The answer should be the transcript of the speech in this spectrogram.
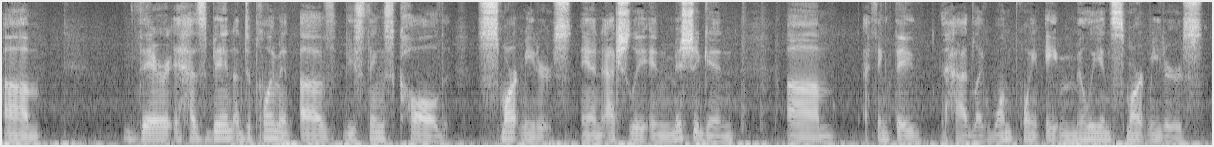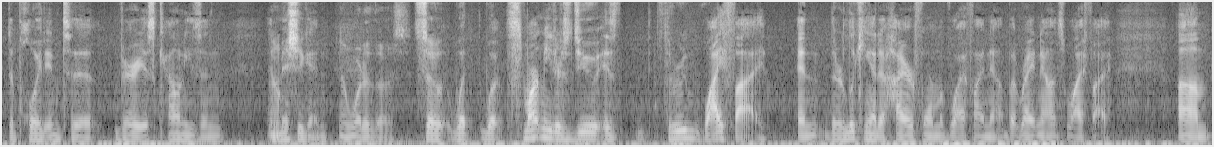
Um, there has been a deployment of these things called smart meters, and actually in Michigan, um, I think they had like 1.8 million smart meters deployed into various counties in, in Oh. Michigan. And what are those? So what what smart meters do is through Wi-Fi, and they're looking at a higher form of Wi-Fi now, but right now it's Wi-Fi. Um,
